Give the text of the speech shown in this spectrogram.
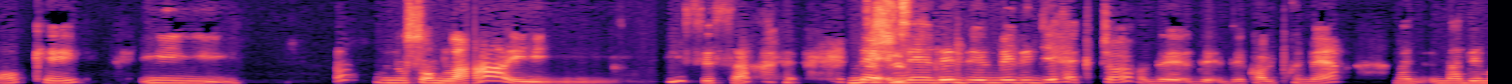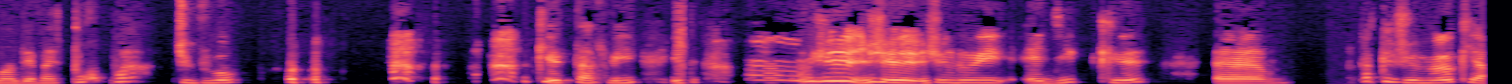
Ok. Et ah, nous sommes là et, c'est ça. Mais, mais, le, mais, le, directeur de, primaire m'a demandé, mais pourquoi tu veux que ta fille... Hum, je, je, je, lui ai dit que euh, parce que je veux qu'elle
